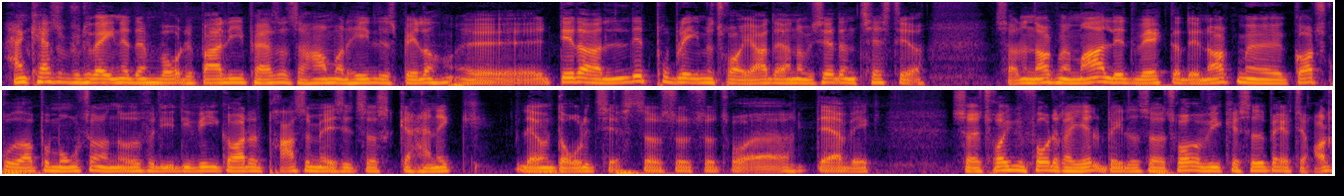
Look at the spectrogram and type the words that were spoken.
Han kan selvfølgelig være en af dem, hvor det bare lige passer til ham, og det hele det spiller. Øh, det, der er lidt problemet, tror jeg, det er, når vi ser den test her, så er det nok med meget lidt vægt, og det er nok med godt skruet op på motoren og noget, fordi de ved godt, at pressemæssigt, så skal han ikke lave en dårlig test, så, så, så tror jeg, det er væk. Så jeg tror ikke, vi får det reelle billede. Så jeg tror, at vi kan sidde bag til, hold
